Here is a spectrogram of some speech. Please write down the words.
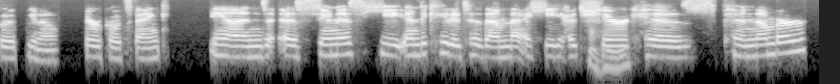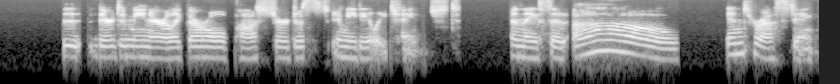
the you know air quotes bank and as soon as he indicated to them that he had Mhm. shared his pin number the, their demeanor like their whole posture just immediately changed and they said oh interesting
